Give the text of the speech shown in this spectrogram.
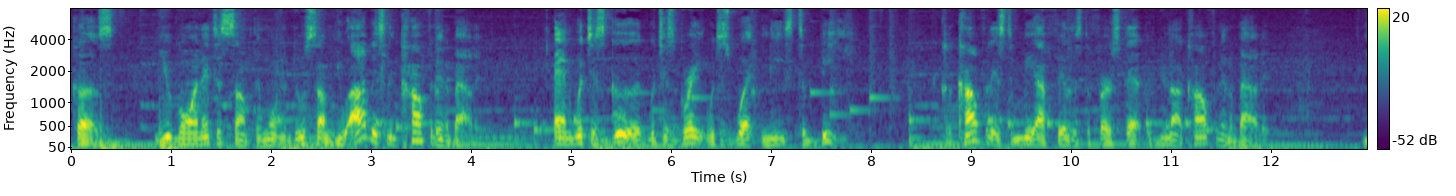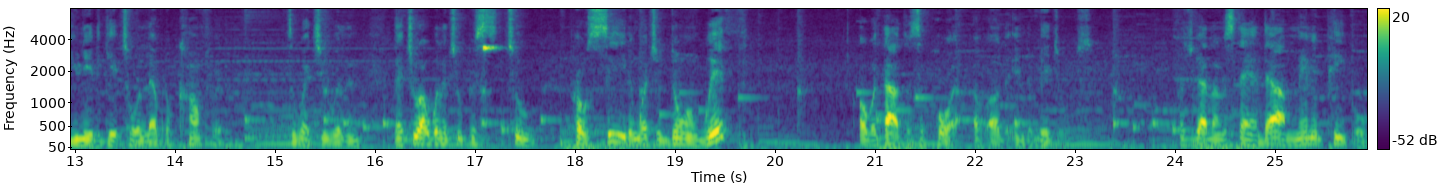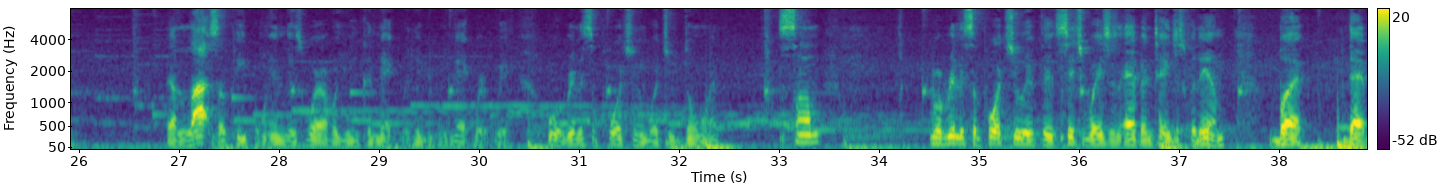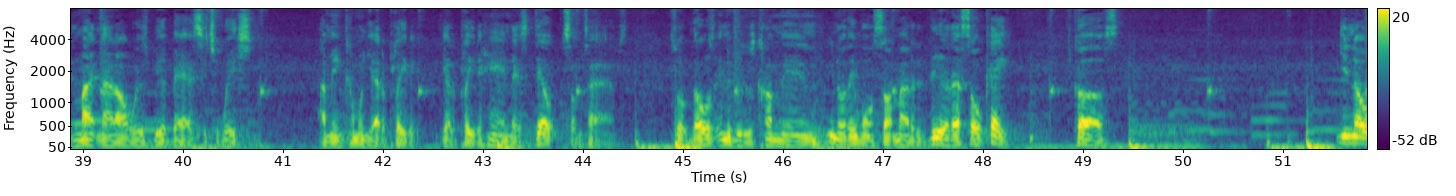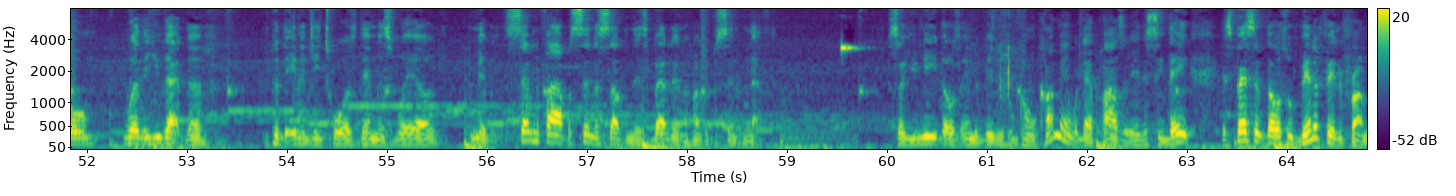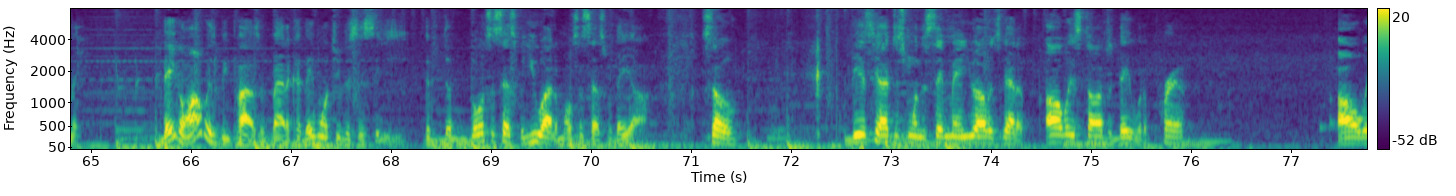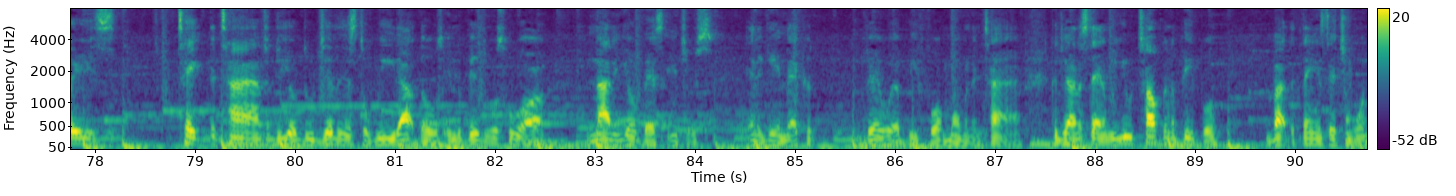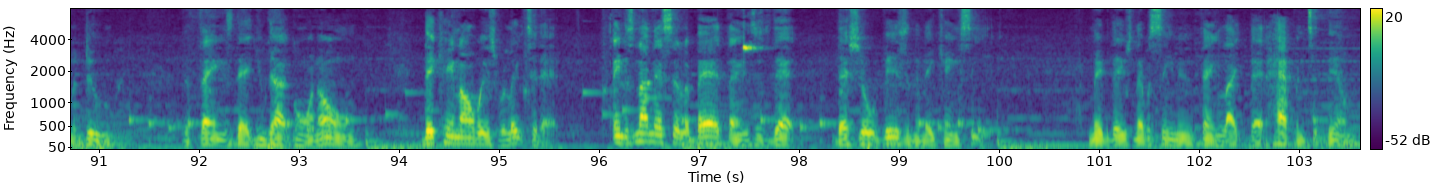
Cause you going into something, wanting to do something, you obviously confident about it. And which is good, which is great, which is what needs to be. Confidence to me, I feel, is the first step. If you're not confident about it, you need to get to a level of comfort to what you willing that you are willing to to proceed in what you're doing with or without the support of other individuals. Because you got to understand, there are many people, there are lots of people in this world who you can connect with, who you can network with, who will really support you in what you're doing. Some will really support you if the situation is advantageous for them, but that might not always be a bad situation. I mean, come on, you got to play the you got to play the hand that's dealt sometimes. So if those individuals come in, you know, they want something out of the deal, that's okay, cause you know whether you got to put the energy towards them as well. Maybe seventy-five percent of something is better than hundred percent of nothing. So you need those individuals who gonna come in with that positive energy. They, especially those who benefited from it, they gonna always be positive about it because they want you to succeed. The, the more successful you are, the more successful they are. So this here, I just want to say, man, you always gotta always start your day with a prayer. Always take the time to do your due diligence to weed out those individuals who are not in your best interest. And again, that could very well be for a moment in time. Because you understand, when you talking to people about the things that you want to do, the things that you got going on, they can't always relate to that. And it's not necessarily bad things, it's that that's your vision and they can't see it. Maybe they've never seen anything like that happen to them,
